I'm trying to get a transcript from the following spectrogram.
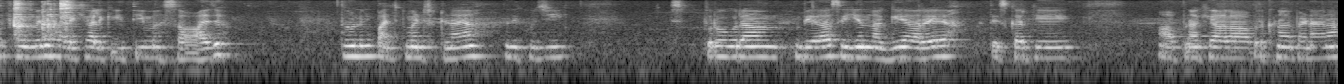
ਤੇ ਫਿਰ ਮੇਰੇ ਹਲਕੀ ਹਲਕੀ ਕੀਤੀ ਮਸਾਜ। ਤੇ ਹੁਣ ਇਹਨੂੰ 5 ਮਿੰਟ ਛੱਡਣਾ ਆ। ਤੇ ਦੇਖੋ ਜੀ ਪ੍ਰੋਗਰਾਮ ਵਿਆਹ ਸੀਜ਼ਨ ਲੱਗੇ ਆ ਰਹੇ ਆ। ਤੇ ਇਸ ਕਰਕੇ ਆਪਣਾ ਖਿਆਲ ਆਪ ਰੱਖਣਾ ਪੈਣਾ ਹੈ ਨਾ।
